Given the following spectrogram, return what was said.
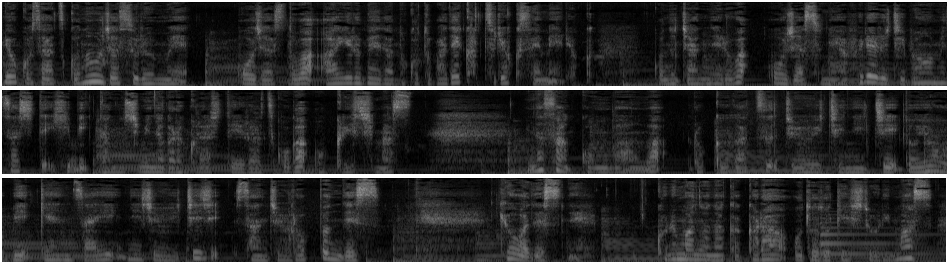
ようこそアツコのオージャスルームへ。オージャスとはアーユルベーダの言葉で活力生命力。このチャンネルはオージャスにあふれる自分を目指して日々楽しみながら暮らしているアツコがお送りします。皆さんこんばんは。6月11日土曜日現在21時36分です。今日はですね車の中からお届けしております、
